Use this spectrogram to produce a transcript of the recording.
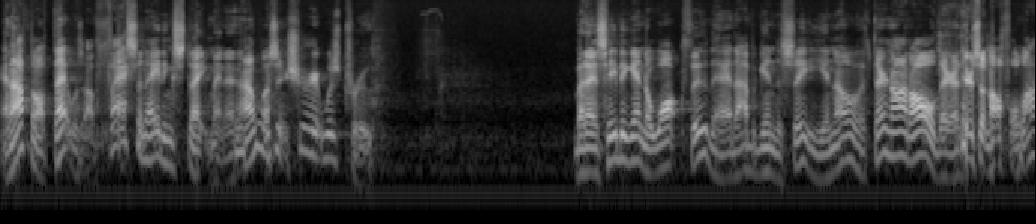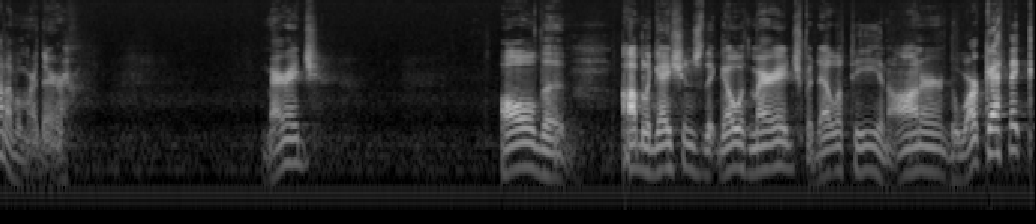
And I thought that was a fascinating statement, and I wasn't sure it was true. But as he began to walk through that, I began to see, you know, if they're not all there, there's an awful lot of them are there. Marriage, all the obligations that go with marriage, fidelity and honor, the work ethic,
